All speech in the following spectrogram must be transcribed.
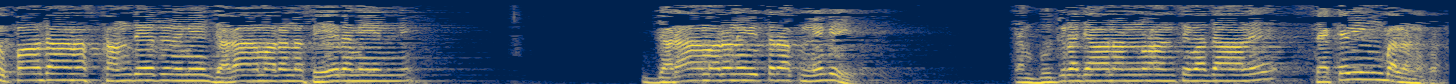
උපාදානස්කන්ධයට නෙමේ ජරා මරණ සේරමෙන්නේ ජරා මරණ විතරක් නෙවෙයි දැන් බුදුරජාණන් වහන්සේ වදාළේ සැකවින් බලනකොට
